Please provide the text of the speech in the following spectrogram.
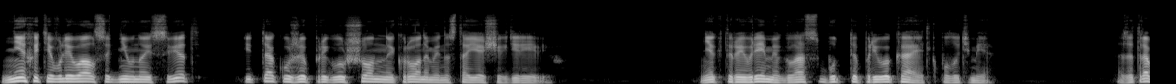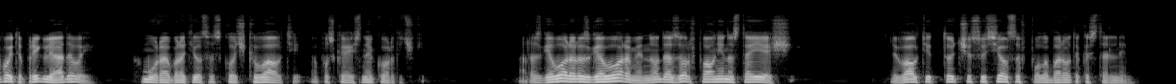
нехотя вливался дневной свет и так уже приглушенный кронами настоящих деревьев. Некоторое время глаз будто привыкает к полутьме. — За тропой-то приглядывай, — хмуро обратился скотч к Валти, опускаясь на корточки. — Разговоры разговорами, но дозор вполне настоящий. Валти тотчас уселся в полоборота к остальным. —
